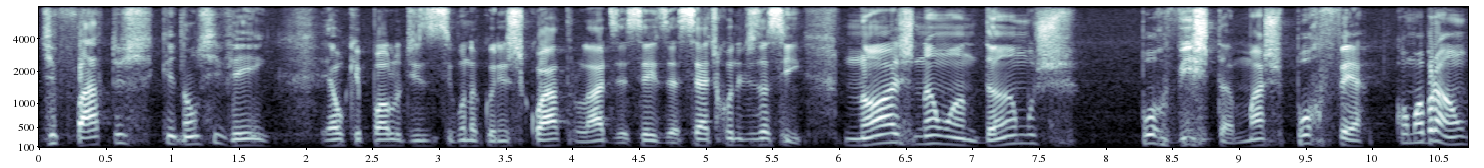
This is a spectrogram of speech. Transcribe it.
de fatos que não se veem. É o que Paulo diz em 2 Coríntios 4, lá 16, 17, quando ele diz assim: Nós não andamos por vista, mas por fé, como Abraão.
